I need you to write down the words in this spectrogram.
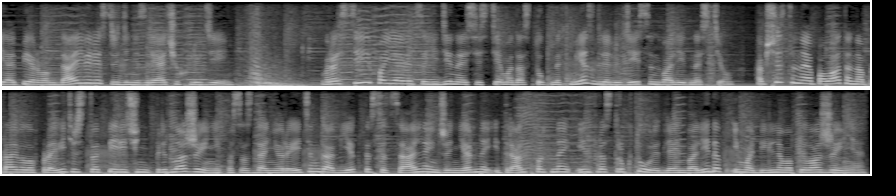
и о первом дайвере среди незрячих людей. В России появится единая система доступных мест для людей с инвалидностью. Общественная палата направила в правительство перечень предложений по созданию рейтинга объектов социальной, инженерной и транспортной инфраструктуры для инвалидов и мобильного приложения,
